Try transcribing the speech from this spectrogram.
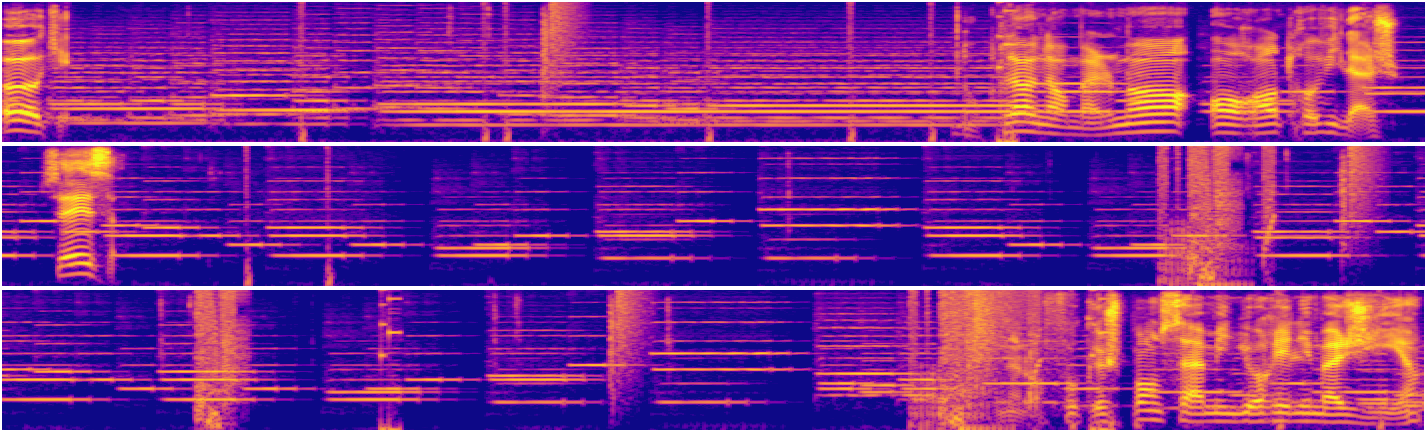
Ok. Donc là, normalement, on rentre au village. C'est ça. Alors, faut que je pense à améliorer les magies, hein.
